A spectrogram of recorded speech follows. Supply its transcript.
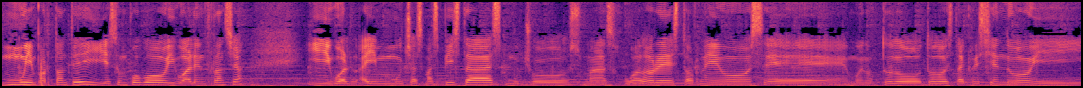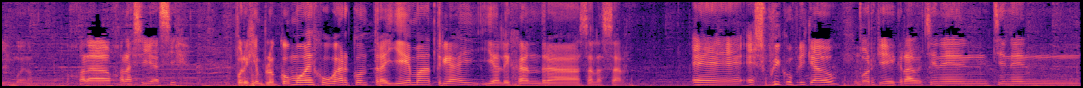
muy importante y es un poco igual en Francia. Y igual hay muchas más pistas, muchos más jugadores, torneos, eh, bueno, todo, todo está creciendo y bueno, ojalá, ojalá siga así. Por ejemplo, ¿cómo es jugar contra Yema Triay y Alejandra Salazar? Eh, es muy complicado porque, claro, tienen, tienen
